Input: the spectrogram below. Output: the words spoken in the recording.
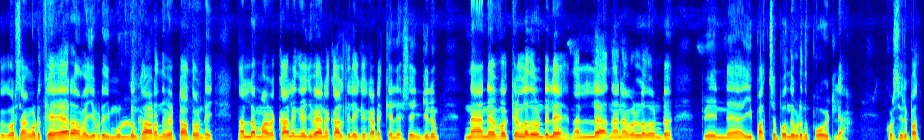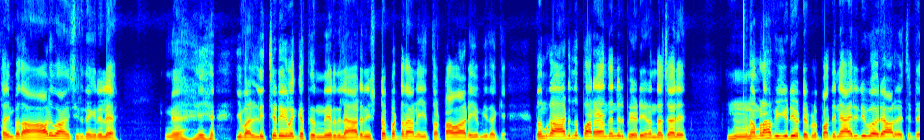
കുറച്ച് അങ്ങോട്ട് കയറാൻ വയ്യ. ഇവിടെ ഈ മുള്ളും കാടന്ന് വെട്ടാത്തതുകൊണ്ടേ നല്ല മഴക്കാലം കഴിഞ്ഞ് വേനൽക്കാലത്തിലേക്ക് കിടക്കല്ലേ. പക്ഷെ എങ്കിലും നനവൊക്കെ ഉള്ളതുകൊണ്ട് അല്ലേ? നല്ല നനവുള്ളതുകൊണ്ട് പിന്നെ ഈ പച്ചപ്പൊന്നും ഇവിടുന്ന് പോയിട്ടില്ല. കുറച്ചൊരു പത്തമ്പത് ആട് വാങ്ങിച്ചിരുന്നെങ്കിലല്ലേ? ഈ വള്ളിച്ചെടികളൊക്കെ തിന്നിരുന്നില്ല. ആടിന് ഇഷ്ടപ്പെട്ടതാണ് ഈ തൊട്ടാവാടിയും ഇതൊക്കെ. അപ്പോൾ നമുക്ക് ആടെന്ന് പറയാൻ തന്നെ ഒരു പേടിയാണ്. എന്താ വെച്ചാൽ നമ്മൾ ആ വീഡിയോ ഇട്ടപ്പോൾ പതിനായിരം രൂപ ഒരാൾ വെച്ചിട്ട്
